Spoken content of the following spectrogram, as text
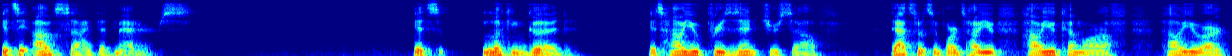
It's the outside that matters. It's looking good. It's how you present yourself. That's what's important. It's how you how you come off, how you are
